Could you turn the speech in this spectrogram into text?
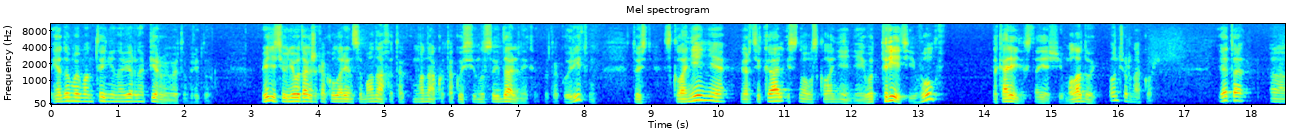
я думаю, Монтеньи, наверное, первый в этом ряду. Видите, у него так же, как у Лоренца Монаха, так, Монако, такой синусоидальный как бы, такой ритм, то есть склонение, вертикаль и снова склонение. И вот третий волк на коленях стоящий, молодой, он чернокож. Это э,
